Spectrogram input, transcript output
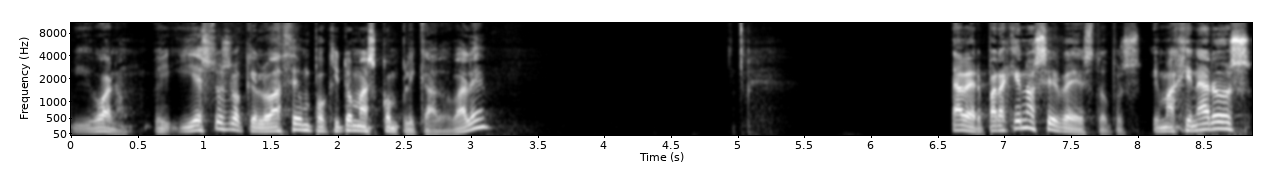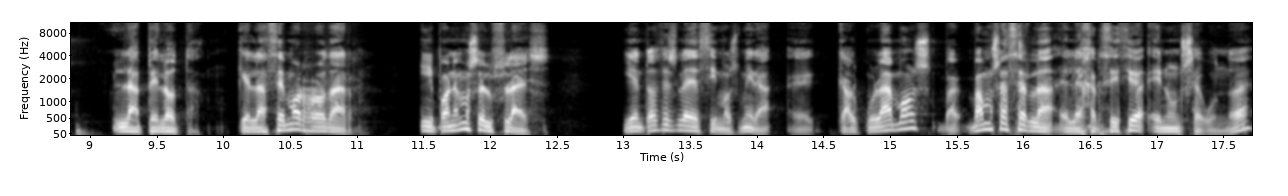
Y bueno, y esto es lo que lo hace un poquito más complicado, ¿vale? A ver, ¿para qué nos sirve esto? Pues imaginaros la pelota, que la hacemos rodar y ponemos el flash. Y entonces le decimos, mira, eh, calculamos, vamos a hacer el ejercicio en un segundo, ¿eh?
